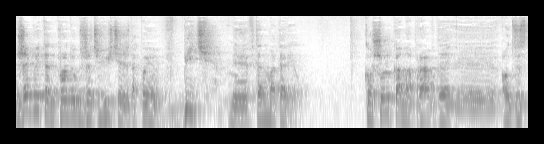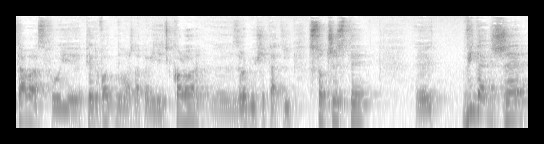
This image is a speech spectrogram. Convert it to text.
żeby ten produkt rzeczywiście, że tak powiem, wbić y, w ten materiał. Koszulka naprawdę y, odzyskała swój pierwotny, można powiedzieć, kolor. Y, zrobił się taki soczysty. Y, widać, że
